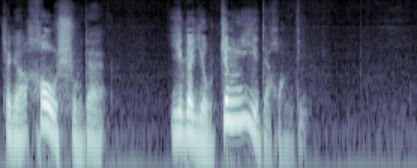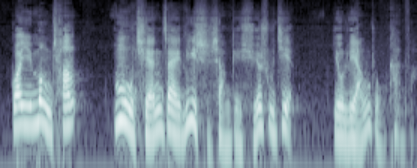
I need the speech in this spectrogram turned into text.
这个后蜀的一个有争议的皇帝。关于孟昶，目前在历史上给学术界有两种看法。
